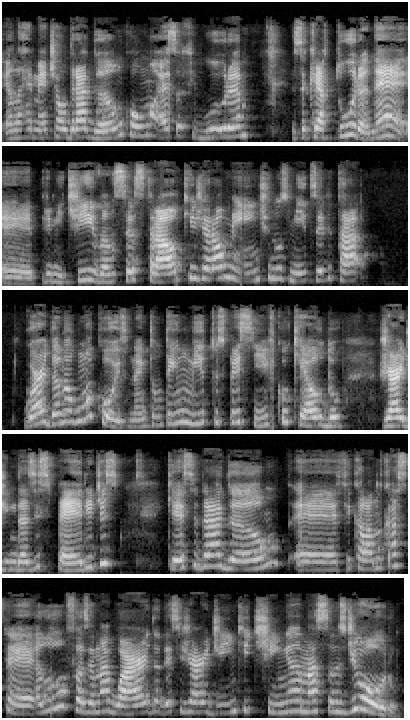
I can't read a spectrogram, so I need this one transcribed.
Ela remete ao dragão como essa figura, essa criatura, né? É, primitiva, ancestral, que geralmente nos mitos ele tá guardando alguma coisa, né? Então tem um mito específico que é o do Jardim das Hespérides, que esse dragão é, fica lá no castelo fazendo a guarda desse jardim que tinha maçãs de ouro.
